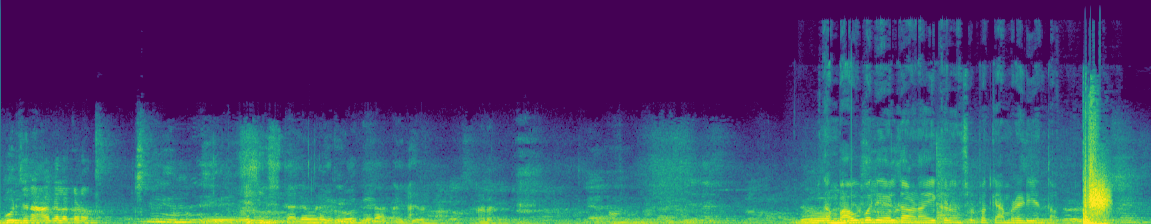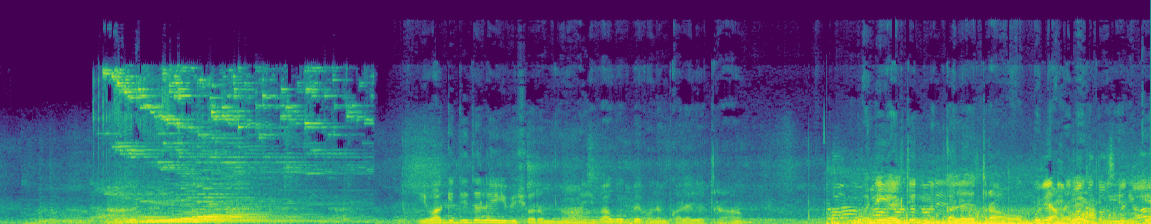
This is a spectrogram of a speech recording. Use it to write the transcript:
ಮೂರ್ ಜನ ಆಗಲ್ಲ ಕಣೋ. ತಲೆ ನಮ್ಮ ಬಾಹುಬಲಿ ಹೇಳ್ದ ಅಣ್ಣ ಈ ಕಡೆ ಒಂದು ಸ್ವಲ್ಪ ಕ್ಯಾಮ್ರಾ ಹಿಡಿ ಅಂತ. ಇವಾಗ ಇದ್ದಿದ್ದಲ್ಲ ಈ ವಿ ಶೋರೂಮು ಇವಾಗ ಹೋಗ್ಬೇಕು ನಮ್ಮ ಕಾಲೇಜ್ ಹತ್ರ. ಬನ್ನಿ ಹೇಳ್ತೀನಿ ನಮ್ಮ ಕಾಲೇಜ್ ಹತ್ರ. ಹೋಗ್ಬಿಟ್ಟು ಆಮೇಲೆ ಹೇಳ್ತೀನಿ, ಏನಕ್ಕೆ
